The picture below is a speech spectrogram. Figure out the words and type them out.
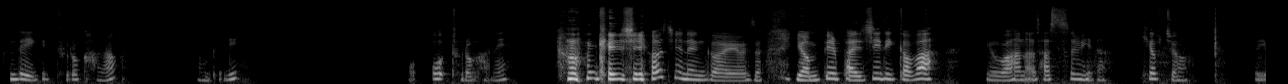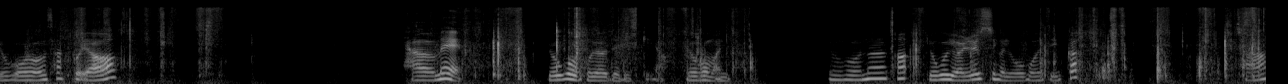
근데 이게 들어가나? 연필이? 어, 어 들어가네. 이렇게 씌워지는 거예요. 그래서 연필 발질일까봐 이거 하나 샀습니다. 귀엽죠? 요거 샀고요. 다음에 요거 보여드릴게요. 요거 먼저. 요거는, 아, 요거 열려있으니까 요거 보여드릴까? 자,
